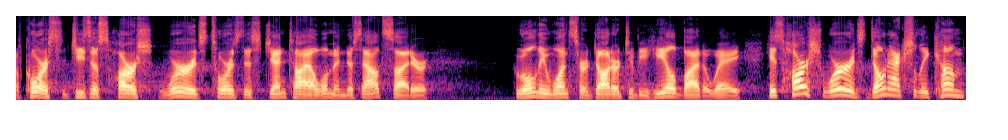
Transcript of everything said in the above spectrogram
Of course, Jesus' harsh words towards this Gentile woman, this outsider, who only wants her daughter to be healed, by the way, his harsh words don't actually come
